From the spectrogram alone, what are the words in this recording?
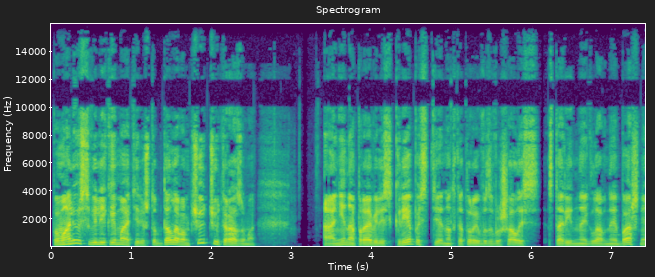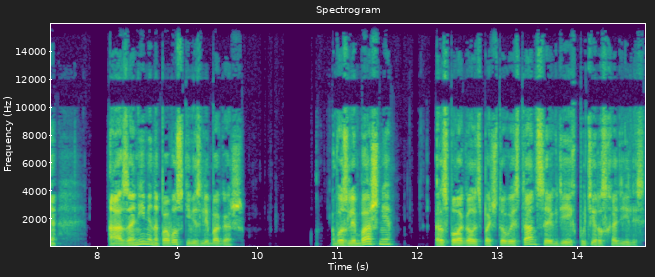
Помолюсь Великой Матери, чтобы дала вам чуть-чуть разума. Они направились к крепости, над которой возвышалась старинная главная башня, а за ними на повозке везли багаж. Возле башни располагалась почтовая станция, где их пути расходились.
